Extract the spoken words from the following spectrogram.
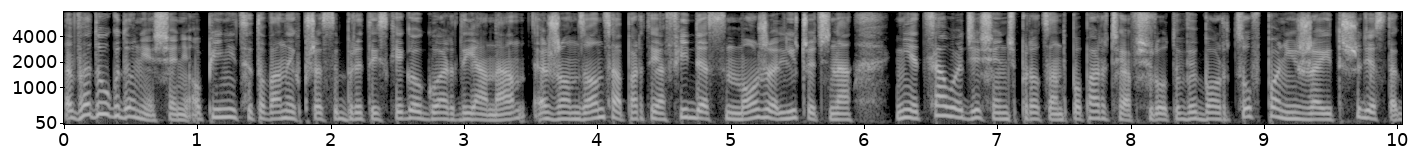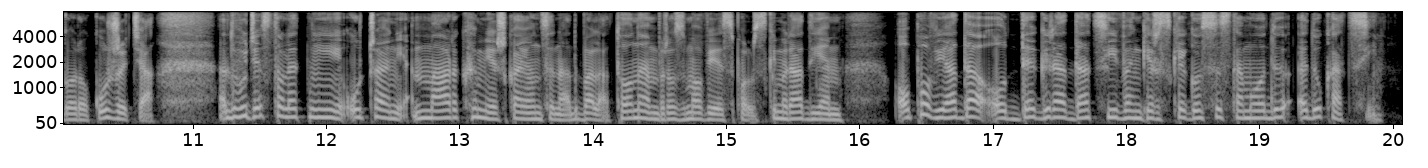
Według doniesień opinii cytowanych przez brytyjskiego Guardiana, rządząca partia Fidesz może liczyć na niecałe 10% poparcia wśród wyborców poniżej 30 roku życia. 20-letni uczeń Mark, mieszkający nad Balatonem w rozmowie z Polskim Radiem, opowiada o degradacji węgierskiego systemu edu edukacji.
